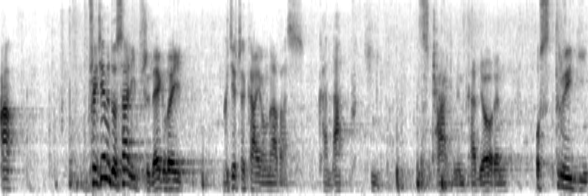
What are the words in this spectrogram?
A. Przejdziemy do sali przyległej, gdzie czekają na was kanapki z czarnym kawiorem, ostrygi,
